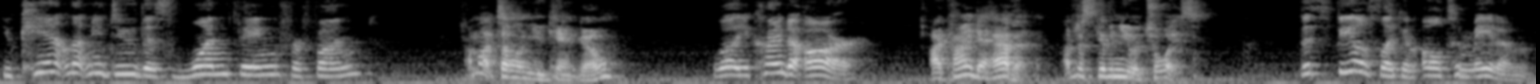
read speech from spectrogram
You can't let me do this one thing for fun? I'm not telling you you can't go. Well, you kinda are. I kinda haven't. I've just given you a choice. This feels like an ultimatum.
